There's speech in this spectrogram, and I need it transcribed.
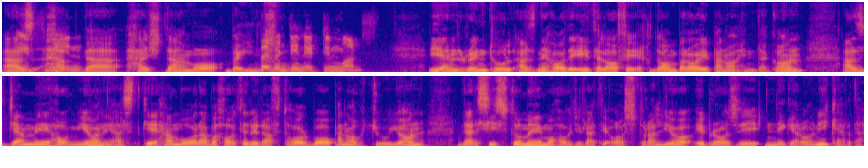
از 17 18 ماه به این سو. این رنتول از نهاد ائتلاف اقدام برای پناهندگان از جمع حامیانی است که همواره به خاطر رفتار با پناهجویان در سیستم مهاجرت استرالیا ابراز نگرانی کرده.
